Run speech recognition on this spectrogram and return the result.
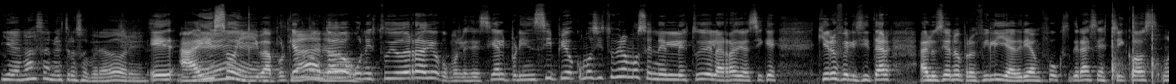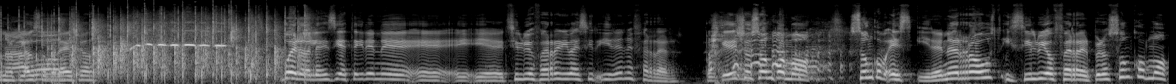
Y además a nuestros operadores. Eh, a eso iba, porque han montado un estudio de radio, como les decía al principio, como si estuviéramos en el estudio de la radio. Así que quiero felicitar a Luciano Profili y a Adrián Fuchs. Gracias, chicos. Un Bravo. aplauso para ellos. Bueno, les decía, este Irene, eh, eh, eh, Silvio Ferrer iba a decir Irene Ferrer. Porque ellos son como, son como, es Irene Roast y Silvio Ferrer, pero son como,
